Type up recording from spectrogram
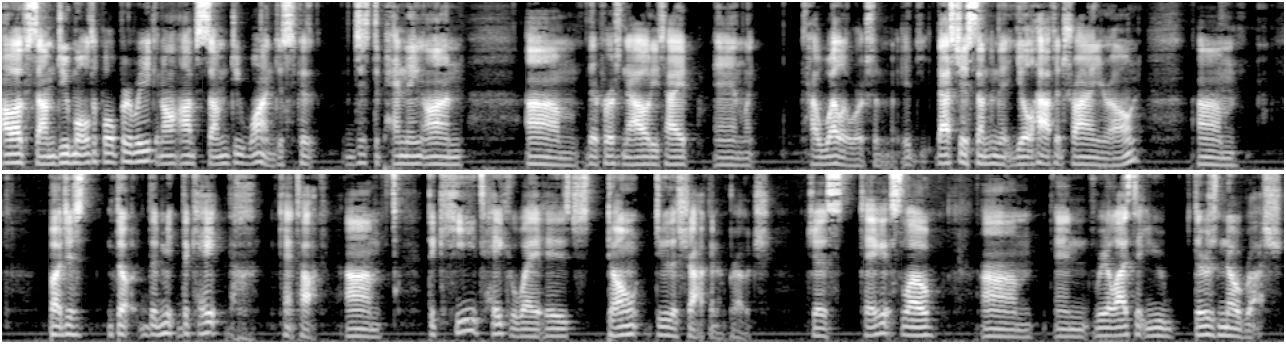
I'll have some do multiple per week, and I'll have some do one, just because, just depending on um, their personality type and like how well it works for them. It, that's just something that you'll have to try on your own. Um, but just the the the key can't talk. Um, the key takeaway is just don't do the shotgun approach. Just take it slow, um, and realize that you there's no rush.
